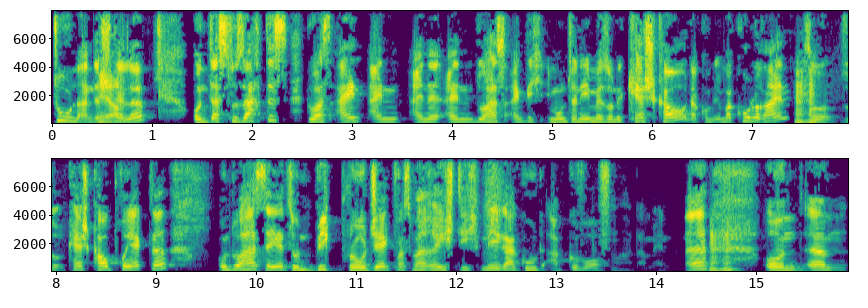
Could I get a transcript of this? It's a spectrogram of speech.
tun an der ja. Stelle. Und dass du sagtest, du hast ein, ein, eine, ein, du hast eigentlich im Unternehmen ja so eine Cash Cow, da kommt immer Kohle rein, mhm. so, so Cash Cow Projekte. Und du hast ja jetzt so ein Big Project, was mal richtig mega gut abgeworfen hat am Ende. Ne? Mhm. Und ähm,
